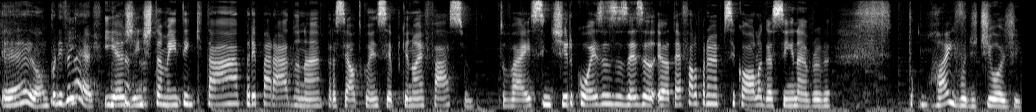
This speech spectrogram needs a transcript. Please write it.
É, é um privilégio. E a gente também tem que estar tá preparado, né, para se autoconhecer, porque não é fácil. Tu vai sentir coisas, às vezes, eu, eu até falo pra minha psicóloga assim, né, tô com raiva de ti hoje.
